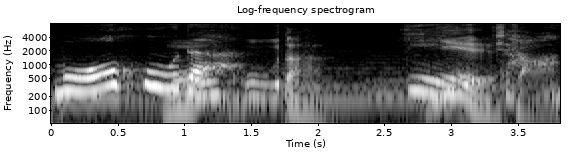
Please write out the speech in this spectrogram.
模糊的夜长。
